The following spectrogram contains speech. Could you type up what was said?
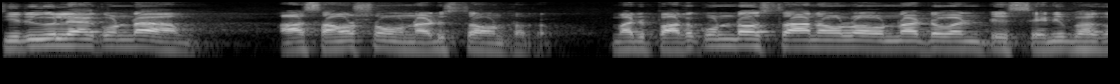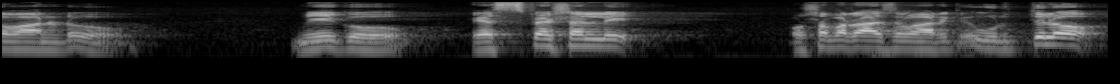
తిరుగు లేకుండా ఆ సంవత్సరం నడుస్తూ ఉంటుంది. మరి పదకొండవ స్థానంలో ఉన్నటువంటి శని భగవానుడు మీకు ఎస్పెషల్లీ వృషభ రాశి వారికి వృత్తిలో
